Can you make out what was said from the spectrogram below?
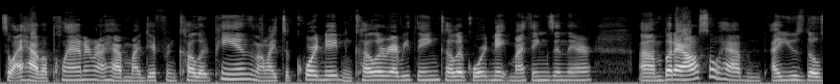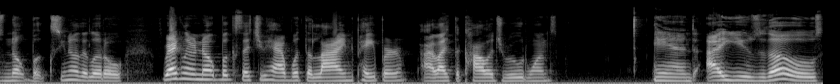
So I have a planner, I have my different colored pens, and I like to coordinate and color everything, color coordinate my things in there. Um, but I also have, I use those notebooks, you know, the little regular notebooks that you have with the lined paper. I like the college ruled ones. And I use those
